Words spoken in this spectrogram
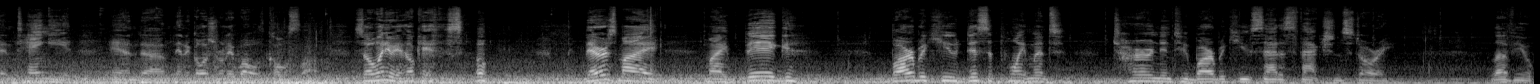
and tangy, and uh, and it goes really well with coleslaw. So anyway, okay, so there's my my big barbecue disappointment turned into barbecue satisfaction story. Love you.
